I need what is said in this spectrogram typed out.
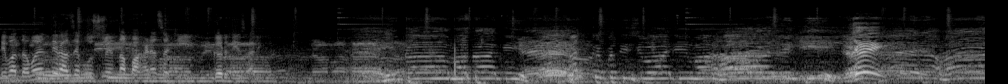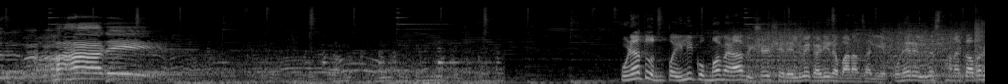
तेव्हा दमयंती राजे भोसलेंना पाहण्यासाठी गर्दी झाली. पुण्यातून पहिली कुंभमेळा विशेष रेल्वे गाडी रवाना झाली आहे. पुणे रेल्वे स्थानकावर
